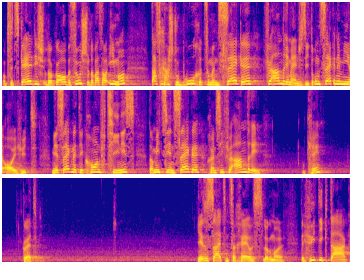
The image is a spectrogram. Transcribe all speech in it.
ob es jetzt Geld ist oder Gaben sonst oder was auch immer, das kannst du brauchen, um ein Segen für andere Menschen zu sein. Darum segnen wir euch heute. Wir segnen die Konftinis, damit sie ein Segen können sie für andere. Okay? Gut. Jesus sagt zum Zachäus, schau mal, der heutige Tag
